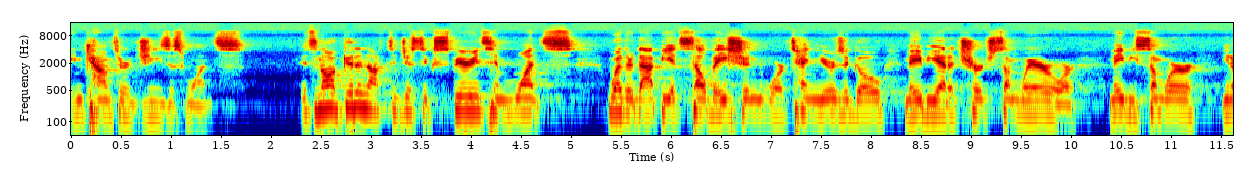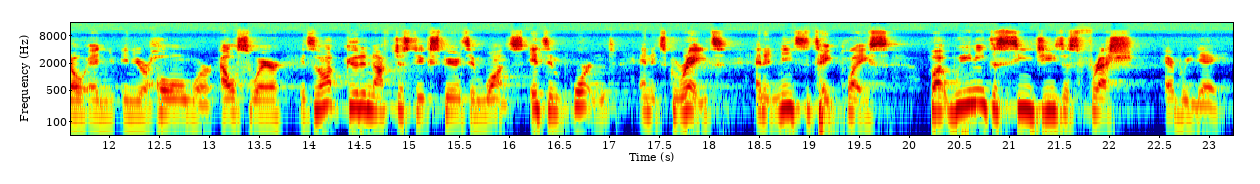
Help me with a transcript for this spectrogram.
encounter Jesus once. It's not good enough to just experience him once, whether that be at salvation or 10 years ago, maybe at a church somewhere or maybe somewhere, you know, in, in your home or elsewhere. It's not good enough just to experience him once. It's important and it's great and it needs to take place, but we need to see Jesus fresh every day.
